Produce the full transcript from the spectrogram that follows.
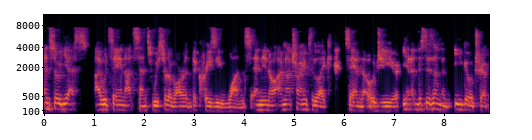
And so, yes, I would say in that sense, we sort of are the crazy ones. And, you know, I'm not trying to like say I'm the OG or, you know, this isn't an ego trip,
